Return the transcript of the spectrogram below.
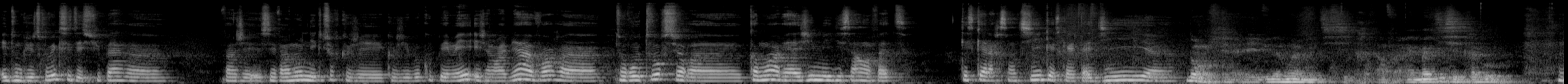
Et donc, j'ai trouvé que c'était super Enfin, c'est vraiment une lecture que j'ai que j'ai beaucoup aimée et j'aimerais bien avoir euh, ton retour sur euh, comment a réagi Mélissa en fait. Qu'est-ce qu'elle a ressenti? Qu'est-ce qu'elle t'a dit euh? Donc évidemment elle m'a dit c'est très enfin elle m'a dit c'est très beau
